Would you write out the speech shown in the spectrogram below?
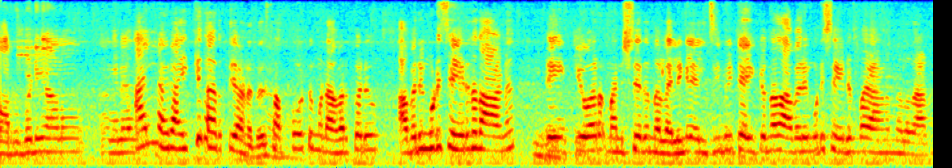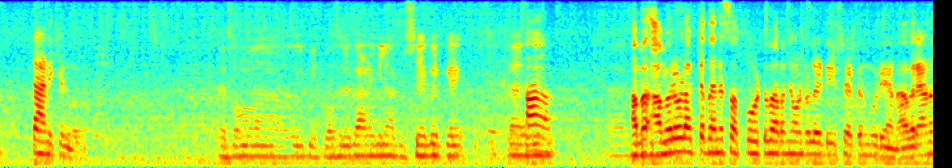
മറുപടിയാണോ അങ്ങനെ? അല്ല ഒരു ഐക്യദാർഢ്യമാണ് ഇത് സപ്പോർട്ടും കൂടെ അവർക്കൊരു അവരും കൂടി ചേരുന്നതാണ് ഈ ക്യൂർ മനുഷ്യർ എന്നുള്ള അല്ലെങ്കിൽ എൽ ജി ബി ടി അയക്കുന്നത് അവരും കൂടി ചേരുമ്പോഴാണെന്നുള്ളതാണ് കാണിക്കുന്നത്. ഇപ്പം ബിഗ് ബോസിലൊക്കെ ആണെങ്കിൽ അഭിഷേകൊക്കെ അവരോടൊക്കെ തന്നെ സപ്പോർട്ട് പറഞ്ഞുകൊണ്ടുള്ള ടീഷർട്ടും കൂടിയാണ്. അവരാണ്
